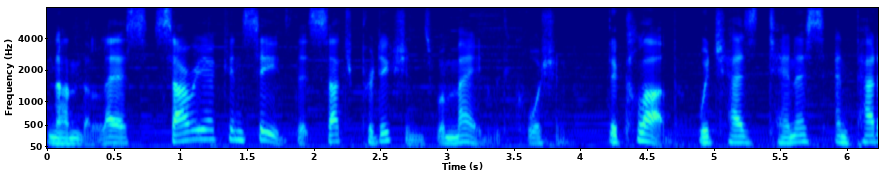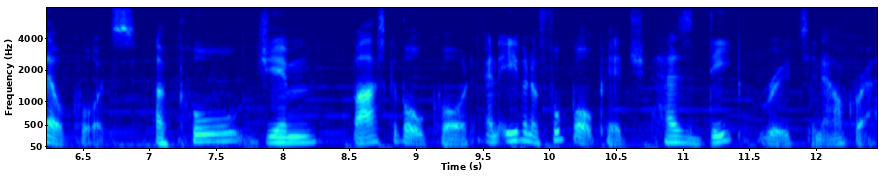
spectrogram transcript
Nonetheless, Soria concedes that such predictions were made with caution. The club, which has tennis and padel courts, a pool, gym, basketball court, and even a football pitch, has deep roots in Alcaraz.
